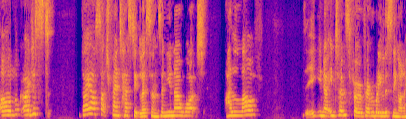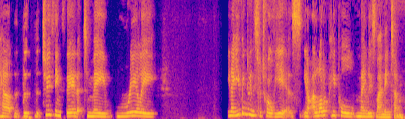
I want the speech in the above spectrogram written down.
Oh look, I just they are such fantastic lessons. And you know what? I love, you know, in terms for, for everybody listening on how the, the, the two things there that to me really, you know, you've been doing this for 12 years. You know, a lot of people may lose momentum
